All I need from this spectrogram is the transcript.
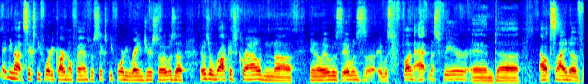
maybe not 60-40 Cardinal fans, but 60-40 Rangers. So it was a it was a raucous crowd and. Uh, you know, it was it was uh, it was fun atmosphere and uh, outside of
